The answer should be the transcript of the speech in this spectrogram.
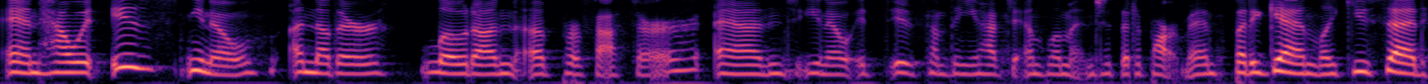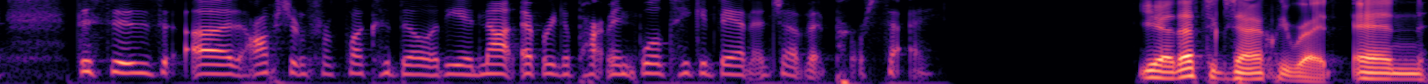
and how it is, you know, another load on a professor, and, you know, it is something you have to implement into the department. But again, like you said, this is an option for flexibility, and not every department will take advantage of it per se. Yeah, that's exactly right. And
